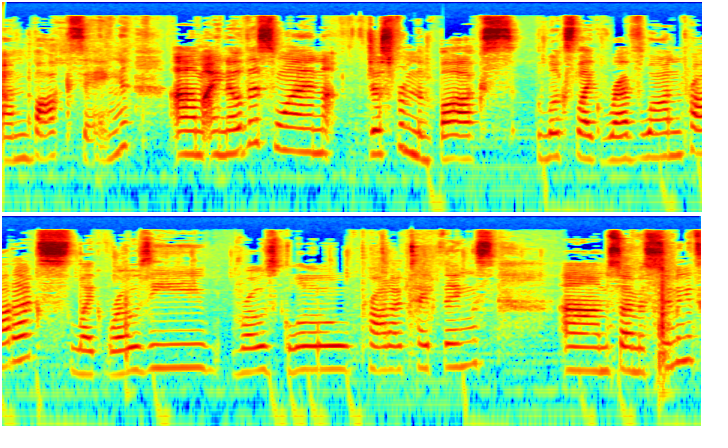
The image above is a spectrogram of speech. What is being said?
unboxing. Um, I know this one just from the box looks like Revlon products, like rosy, rose glow product type things. Um, so I'm assuming it's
